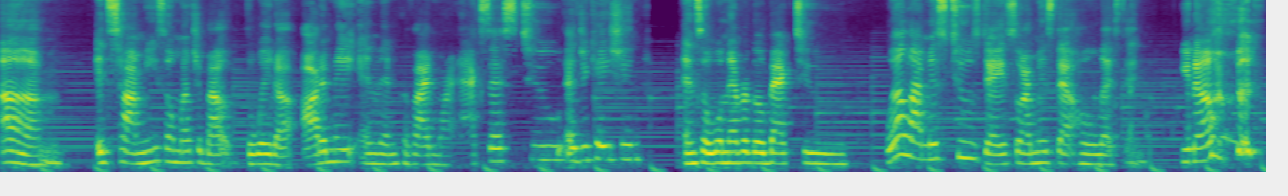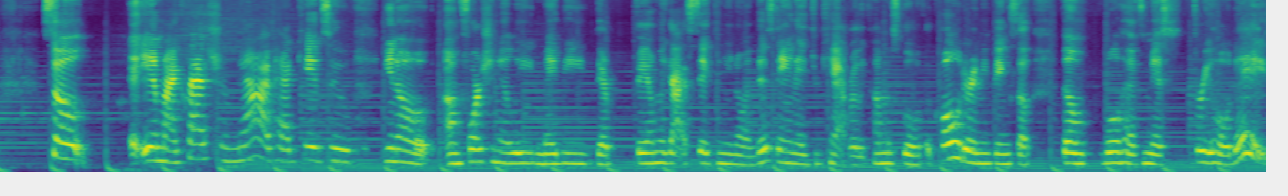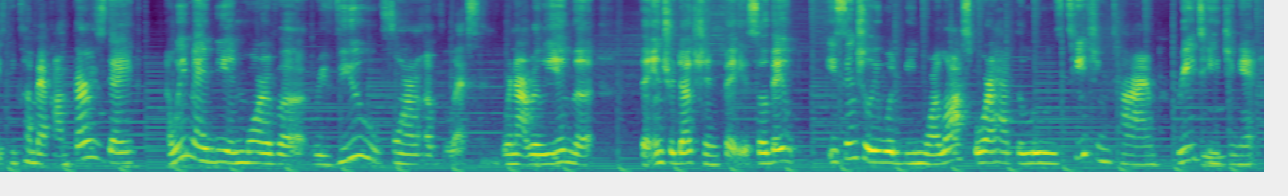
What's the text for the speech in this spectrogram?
Um, it's taught me so much about the way to automate and then provide more access to education. And so we'll never go back to, well, I missed Tuesday, so I missed that whole lesson, you know? so in my classroom now, I've had kids who, you know, unfortunately, maybe their family got sick, and you know, in this day and age, you can't really come to school with a cold or anything, so they'll will have missed three whole days. You come back on Thursday, and we may be in more of a review form of the lesson. We're not really in the the introduction phase, so they essentially would be more lost, or I have to lose teaching time reteaching it.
